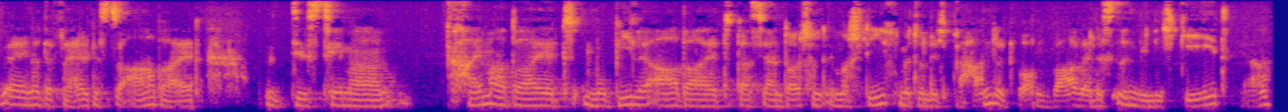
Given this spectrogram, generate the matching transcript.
veränderte Verhältnis zur Arbeit. Das Thema Heimarbeit, mobile Arbeit, das ja in Deutschland immer stiefmütterlich behandelt worden war, weil es irgendwie nicht geht, ja,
